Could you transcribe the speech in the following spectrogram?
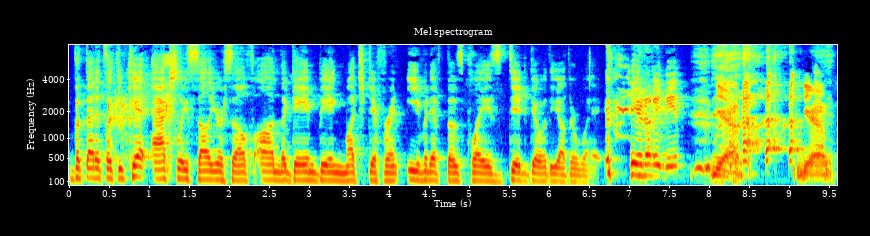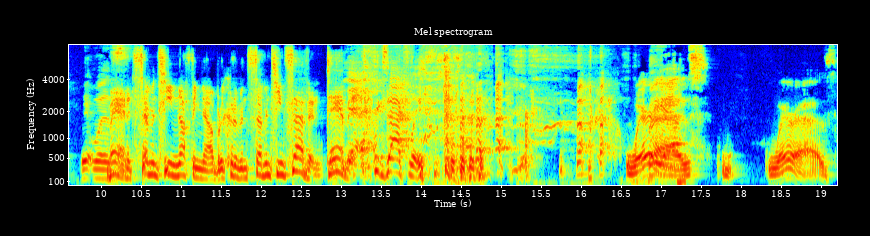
but then it's like you can't actually sell yourself on the game being much different, even if those plays did go the other way. you know what I mean? Yeah, yeah. It was Man, it's 17 nothing now, but it could have been 17 7. Damn it. yeah, exactly. Whereas, whereas,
